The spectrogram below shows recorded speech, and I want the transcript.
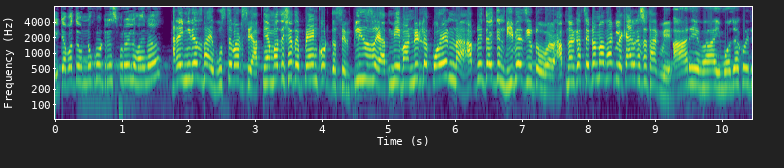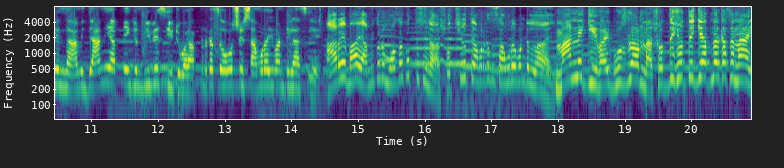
এইটা বাদে অন্য কোনো ড্রেস পরাইলে হয় না আরে মিরাজ ভাই বুঝতে পারছি। আপনি আমাদের সাথে প্র্যাঙ্ক করতেছেন। প্লিজ ভাই আপনি এই বান্ডিলটা পড়েন না। আপনি তো একজন ভিভেজ ইউটিউবার আপনার কাছে এটা না থাকলে কার কাছে থাকবে? আরে ভাই মজা কইরেন না। আমি জানি আপনি একজন বিবেসি ইউটিউবার আপনার কাছে অবশ্যই সামুরাই বান্ডিল আছে। আরে ভাই আমি কোনো মজা করতেছি না। সত্যি সত্যি আমার কাছে সামুরা বান্ডেল নাই। মানে কি ভাই? বুঝলাম না। সত্যি সত্যি কি আপনার কাছে নাই?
